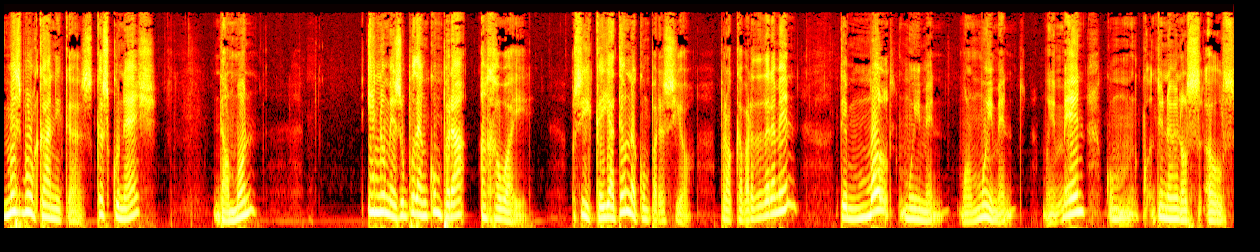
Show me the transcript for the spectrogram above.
més volcàniques que es coneix del món i només ho podem comparar en Hawaii. O sigui que ja té una comparació, però que verdaderament té molt moviment, molt moviment, moviment, com, contínuament els, els,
